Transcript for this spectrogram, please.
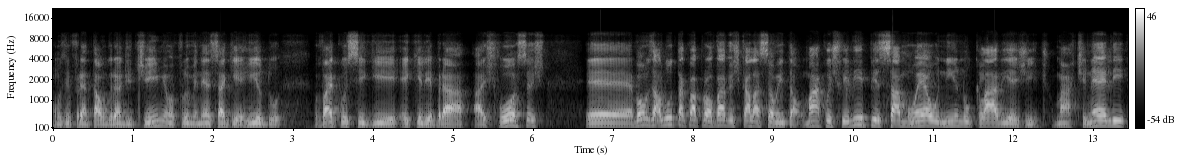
Vamos enfrentar um grande time, o Fluminense aguerrido vai conseguir equilibrar as forças. É, vamos à luta com a provável escalação, então. Marcos Felipe, Samuel, Nino, Claro e Egídio. Martinelli,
